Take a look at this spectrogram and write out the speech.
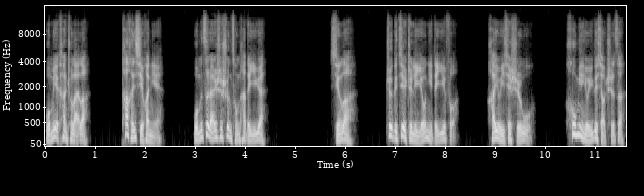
我们也看出来了，她很喜欢你，我们自然是顺从她的意愿。行了，这个戒指里有你的衣服，还有一些食物，后面有一个小池子，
